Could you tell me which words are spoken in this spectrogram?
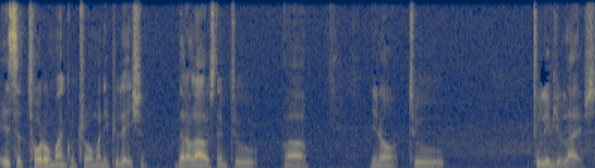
it's a total mind control manipulation that allows them to, uh, you know, to to live your lives.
